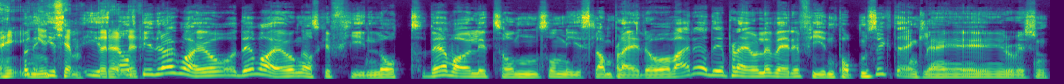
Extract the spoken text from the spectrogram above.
Ingen Is kjemper heller. bidrag var jo, det var jo en ganske fin låt. Det var jo litt sånn som Island pleier å være. De pleier å levere fin popmusikk, det, egentlig, i Eurovision.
